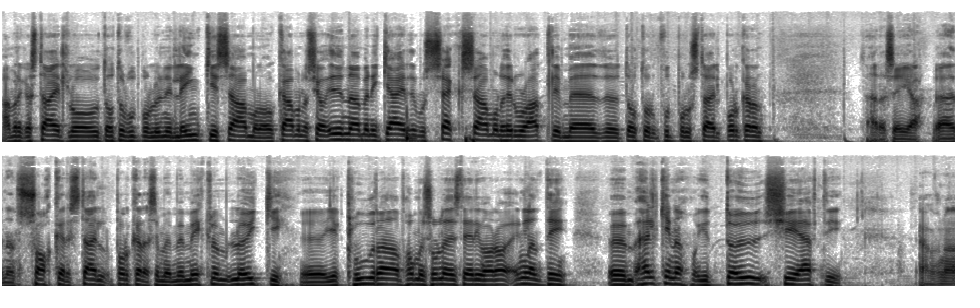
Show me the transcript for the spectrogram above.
Amerika Stæl og Dóttórfútból unnið lengi saman. Og gaman að sjá yðnaðmenn í gær. Þeir voru sex saman og þeir voru allir með Dóttórfútból og Stæl borgaran Það er að segja, þennan soccer style borgara sem er með miklum lauki. Uh, ég klúðraði að fá mig svoleiðis þegar ég var á Englandi um helgina og ég döð sé eftir Já, svona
